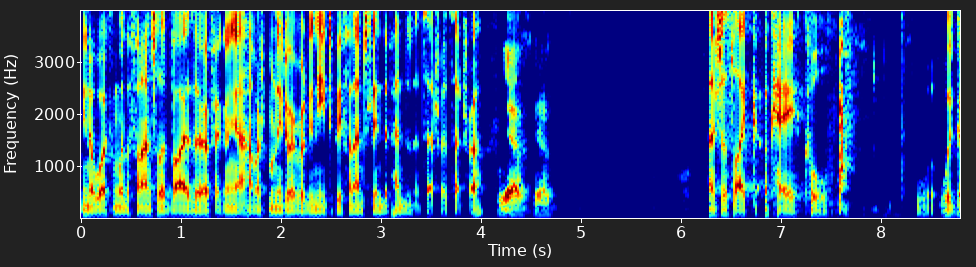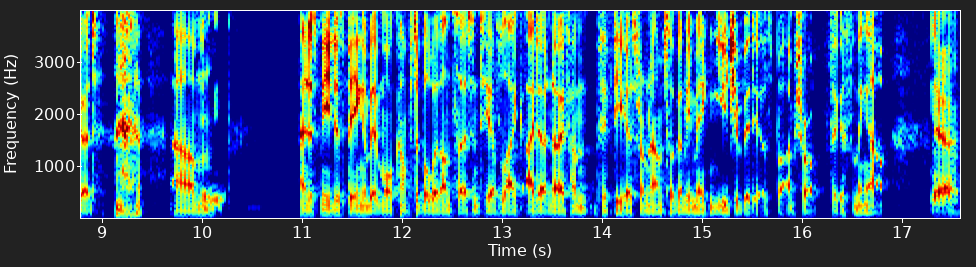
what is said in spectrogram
you know working with a financial advisor figuring out how much money do i really need to be financially independent etc cetera, etc cetera. yeah yeah. And it's just like okay cool. We're good. Um, mm-hmm. and just me just being a bit more comfortable with uncertainty of like i don't know if i'm 50 years from now i'm still going to be making youtube videos but i'm sure i'll figure something out. Yeah.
